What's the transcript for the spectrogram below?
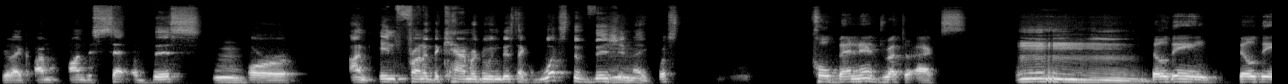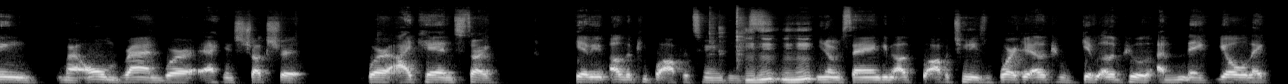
you're like, I'm on the set of this, Mm. or I'm in front of the camera doing this. Like, what's the vision? Mm. Like, what's Cole Bennett, Director X. mm. building building my own brand where I can structure it, where I can start giving other people opportunities. Mhm, mhm. You know what I'm saying? Giving other people opportunities to work, give other people give other people a make yo like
